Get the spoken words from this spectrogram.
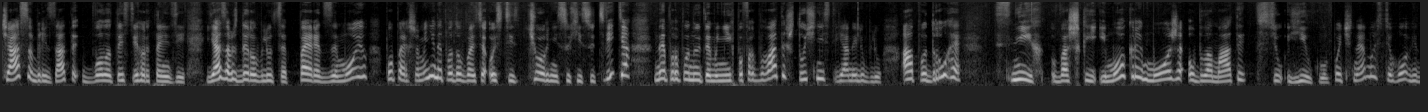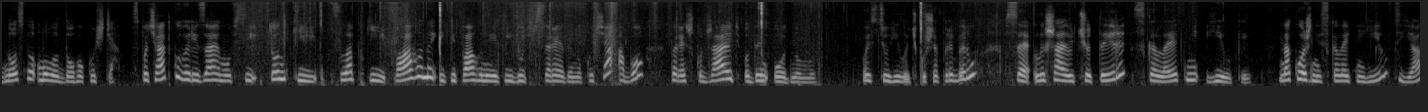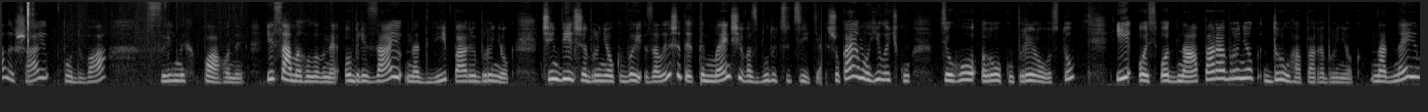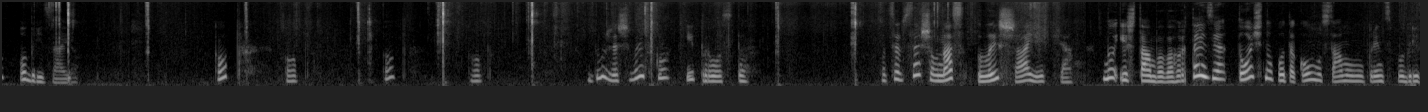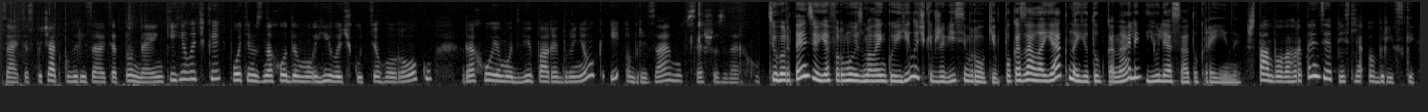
час обрізати волотисті гортензії. Я завжди роблю це перед зимою. По-перше, мені не подобаються ось ці чорні сухі суцвіття. Не пропонуйте мені їх пофарбувати. Штучність я не люблю. А по-друге, сніг важкий і мокрий може обламати всю гілку. Почнемо з цього відносно молодого куща. Спочатку вирізаємо всі тонкі, слабкі пагони і ті пагони, які йдуть всередину куща або перешкоджають один одному. Ось цю гілочку ще приберу. Все, лишаю чотири скелетні гілки. На кожній скелетній гілці я лишаю по два сильних пагони. І саме головне, обрізаю на дві пари бруньок. Чим більше бруньок ви залишите, тим менші у вас будуть суцвіття. Шукаємо гілочку цього року приросту. І ось одна пара бруньок, друга пара бруньок. Над нею обрізаю. Оп, оп, оп. Дуже швидко і просто. Оце все, що в нас лишається. Ну і штамбова гортензія точно по такому самому принципу обрізається. Спочатку вирізаються тоненькі гілочки, потім знаходимо гілочку цього року, рахуємо дві пари бруньок і обрізаємо все, що зверху. Цю гортензію я формую з маленької гілочки вже 8 років. Показала як на ютуб каналі Юлія Сад України. Штамбова гортензія після обрізки.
